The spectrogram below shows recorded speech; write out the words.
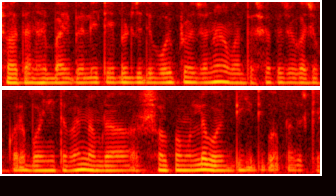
শয়তানের বাইবেল এই টাইপের যদি বই প্রয়োজন হয়, আমাদের সাথে যোগাযোগ করে বই নিতে পারেন। আমরা স্বল্প মূল্যে বই দিয়ে দিব আপনাদেরকে।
